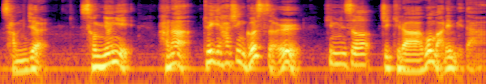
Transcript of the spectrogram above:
3절 성령이 하나 되게 하신 것을 힘써 지키라고 말입니다.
